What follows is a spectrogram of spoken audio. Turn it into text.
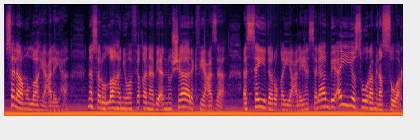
سلام الله عليها. نسأل الله أن يوفقنا بأن نشارك في عزاء السيدة رقية عليها السلام بأي صورة من الصور.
